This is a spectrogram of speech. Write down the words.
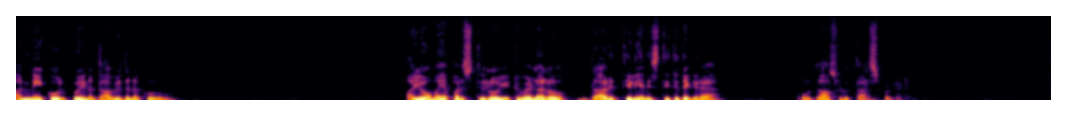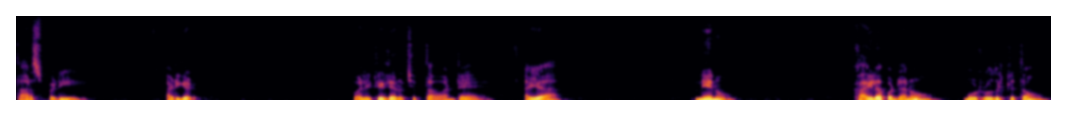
అన్నీ కోల్పోయిన దావీదునకు అయోమయ పరిస్థితిలో ఎటు వెళ్ళాలో దారి తెలియని స్థితి దగ్గర ఓ దాసుడు తారసపడ్డాడు. తారసపడి అడిగాడు వాళ్ళు ఎటు వెళ్ళారో చెప్తావా? అంటే అయ్యా నేను కాయిలా పడ్డాను. మూడు రోజుల క్రితం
